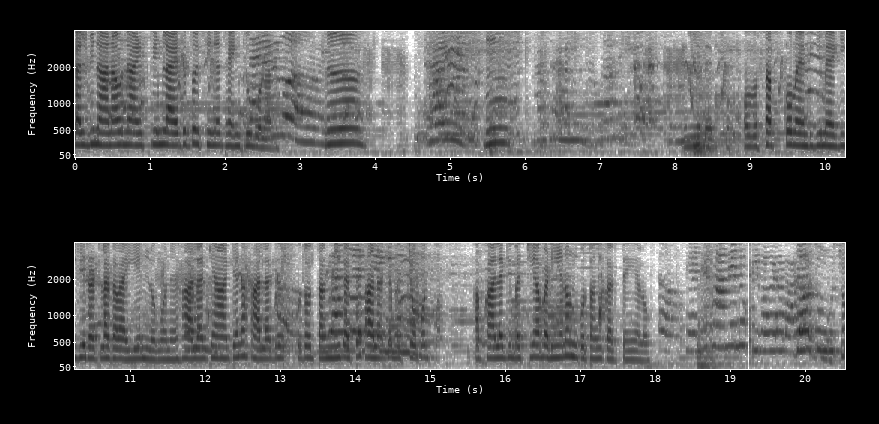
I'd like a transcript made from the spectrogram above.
कल भी नाना ने आइसक्रीम लाए थे तो इसी ने थैंक यू बोला था। हाँ। हम्म। ये देखो, और सबको मैगी की मैगी की रट लगवाई है इन लोगों ने। हालाँकि यहाँ के ना खाला के को तो तंग नहीं करते खाला के बच्चों को अब खाला की बच्चियाँ बड़ी हैं ना, उनको तंग करते हैं ये लोग। सो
